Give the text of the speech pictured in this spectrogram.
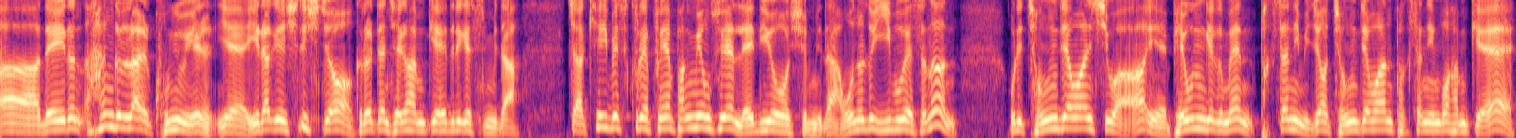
아, 내일은 한글날 공휴일. 예, 일하기 싫으시죠? 그럴 땐 제가 함께 해드리겠습니다. 자, KBS 쿨 FM 박명수의 라디오쇼입니다. 오늘도 2부에서는 우리 정재환 씨와 예, 배운 개그맨 박사님이죠. 정재환 박사님과 함께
